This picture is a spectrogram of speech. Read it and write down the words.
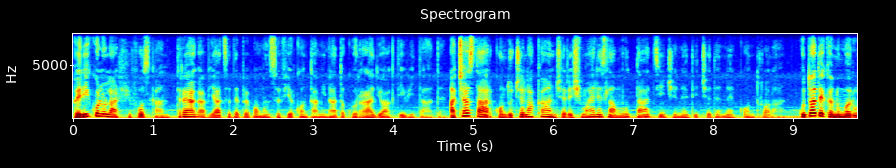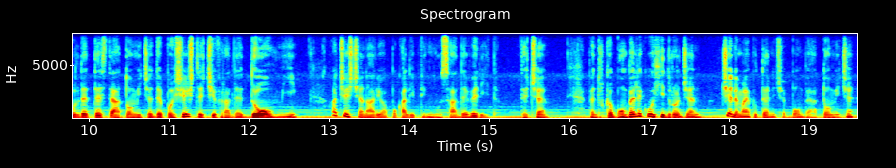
pericolul ar fi fost ca întreaga viață de pe pământ să fie contaminată cu radioactivitate. Aceasta ar conduce la cancere și mai ales la mutații genetice de necontrolat. Cu toate că numărul de teste atomice depășește cifra de 2000, acest scenariu apocaliptic nu s-a adeverit. De ce? Pentru că bombele cu hidrogen, cele mai puternice bombe atomice,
